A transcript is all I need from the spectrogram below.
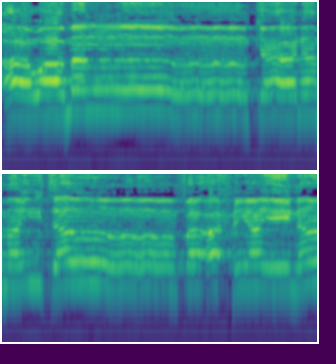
أومن كان ميتا فأحييناه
